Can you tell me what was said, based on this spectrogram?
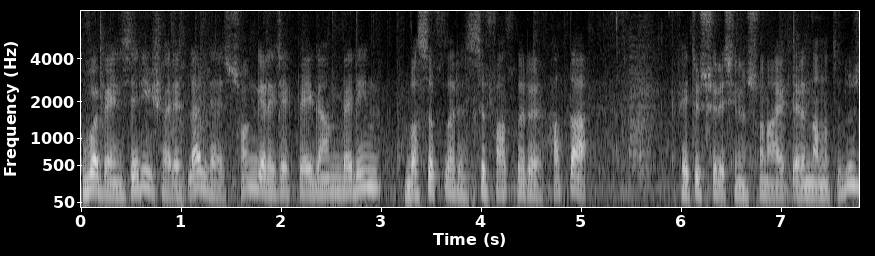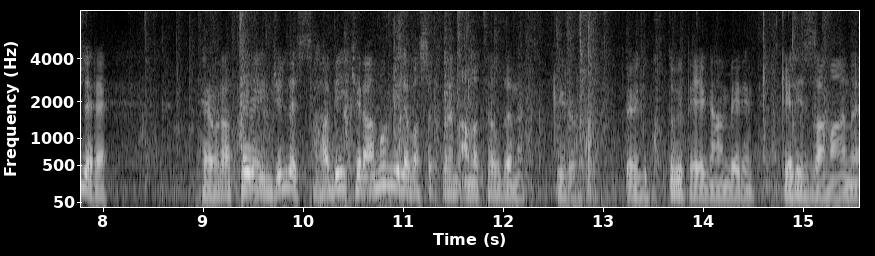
Bu ve benzeri işaretlerle son gelecek peygamberin vasıfları, sıfatları hatta Fetih Suresinin son ayetlerinde anlatıldığı üzere Tevrat'ta ve İncil'de sahabe-i kiramın bile vasıflarının anlatıldığını görüyoruz. Böyle kutlu bir peygamberin geliş zamanı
